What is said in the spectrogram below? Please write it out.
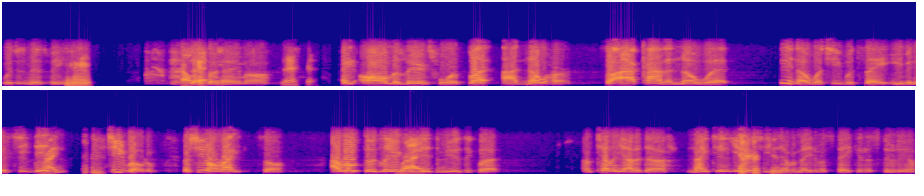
which is Miss V. Mhm. Okay, That's her name. Uh, write all the lyrics for it, but I know her, so I kind of know what you know what she would say, even if she didn't. She wrote them, but she don't write. So I wrote the lyrics Right. and did the music, but I'm telling you, out of the 19 years, she never made a mistake in the studio.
